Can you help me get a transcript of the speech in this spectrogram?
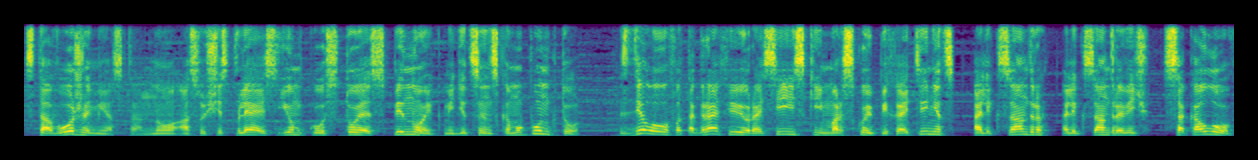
с того же места, но осуществляя съемку стоя спиной к медицинскому пункту, сделал фотографию российский морской пехотинец Александр Александрович Соколов.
